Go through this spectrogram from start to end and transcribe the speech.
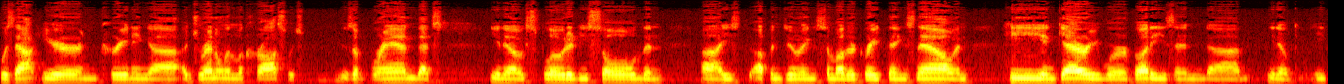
was out here and creating uh, Adrenaline Lacrosse, which is a brand that's you know exploded. He sold and uh, he's up and doing some other great things now. And he and Gary were buddies, and um, you know he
